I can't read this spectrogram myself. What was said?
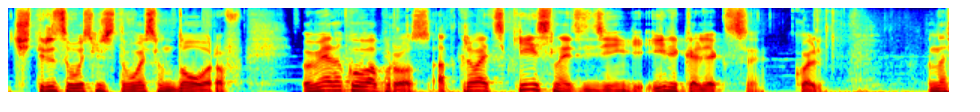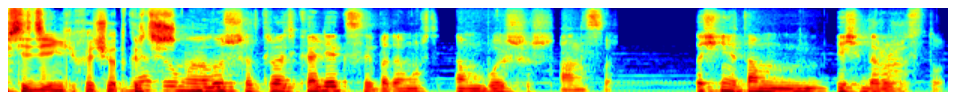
488 долларов. У меня такой вопрос. Открывать кейс на эти деньги или коллекции? Коль, на все деньги хочу открыть. Я думаю, лучше открывать коллекции, потому что там больше шансов. Точнее, там вещи дороже стоят.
